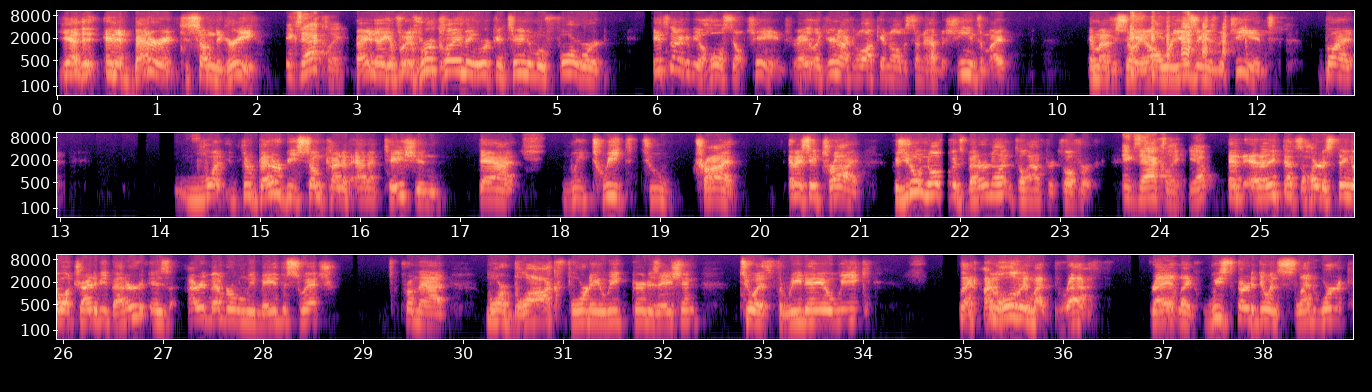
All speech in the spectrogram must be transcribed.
Yeah, and it better to some degree. Exactly. Right. Like if, if we're claiming we're continuing to move forward, it's not going to be a wholesale change, right? Like you're not going to walk in and all of a sudden have machines in my in my facility, and all we're using is machines. But what there better be some kind of adaptation that we tweak to try. And I say try because you don't know if it's better or not until after it's over. Exactly. Yep. And and I think that's the hardest thing about trying to be better is I remember when we made the switch from that more block four day week periodization to a three day a week. Like I'm holding my breath, right? Like we started doing sled work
